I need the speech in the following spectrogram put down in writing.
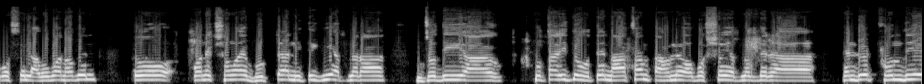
অবশ্যই লাভবান হবেন। তো অনেক সময় ভুট্টা নিতে গিয়ে আপনারা যদি প্রতারিত হতে না চান, তাহলে অবশ্যই আপনাদের অ্যান্ড্রয়েড ফোন দিয়ে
